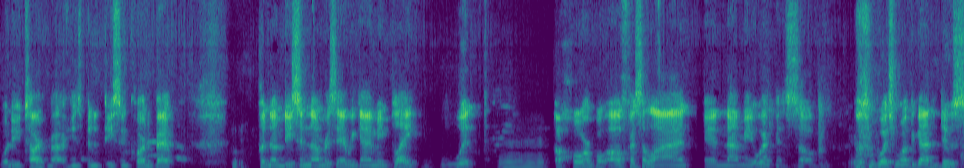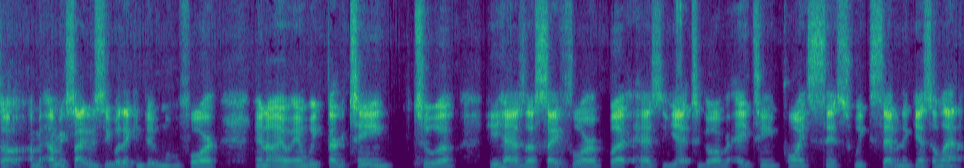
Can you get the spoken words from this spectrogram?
what are you talking about? He's been a decent quarterback, putting up decent numbers every game he played with Mm, a horrible offensive line and not many weapons. So, what you want the guy to do? So, I'm I'm excited to see what they can do moving forward. And uh, in week 13, Tua he has a safe floor, but has yet to go over 18 points since week seven against Atlanta.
